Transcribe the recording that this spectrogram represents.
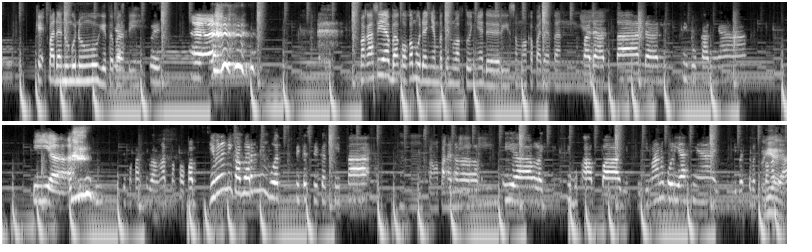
Kayak pada nunggu-nunggu gitu Iya. pasti. Makasih ya Mbak Kokam udah nyempetin waktunya dari semua kepadatannya. Padatan dan sibukannya. iya. Terima kasih banget Mbak Kokam. Gimana nih kabarnya nih buat speaker-speaker kita? Selama pandemi Eh, ini. Iya, lagi sibuk apa gitu. Gimana kuliahnya? Gitu. Best-best Oh, banget iya. ya.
